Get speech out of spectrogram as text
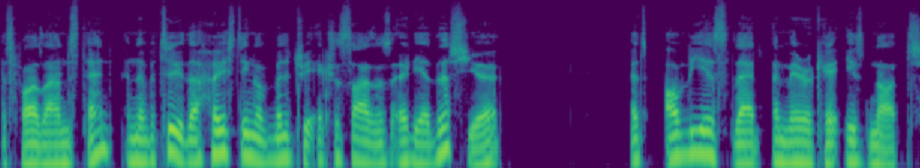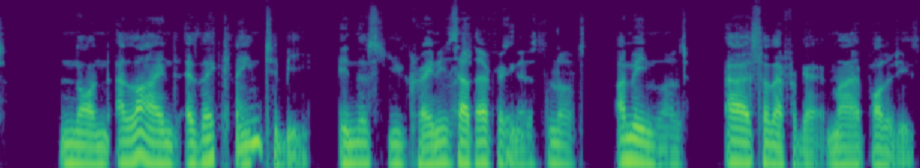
as far as I understand, and number two, the hosting of military exercises earlier this year, it's obvious that America is not non aligned as they claim to be in this Ukraine. I mean, South Africa is not. I mean, uh, South Africa, my apologies.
